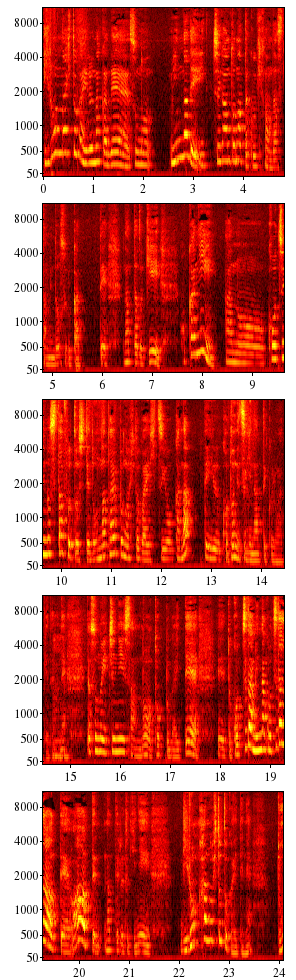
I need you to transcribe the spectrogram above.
いろんな人がいる中でそのみんなで一丸となった空気感を出すためにどうするかってなった時他にあのコーチングスタッフとしてどんなタイプの人が必要かなっていうことに次なってくるわけだよね。でその123のトップがいて、えーと「こっちだみんなこっちだぞ!」って「わー!」ってなってる時に理論派の人とかいてね「どう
